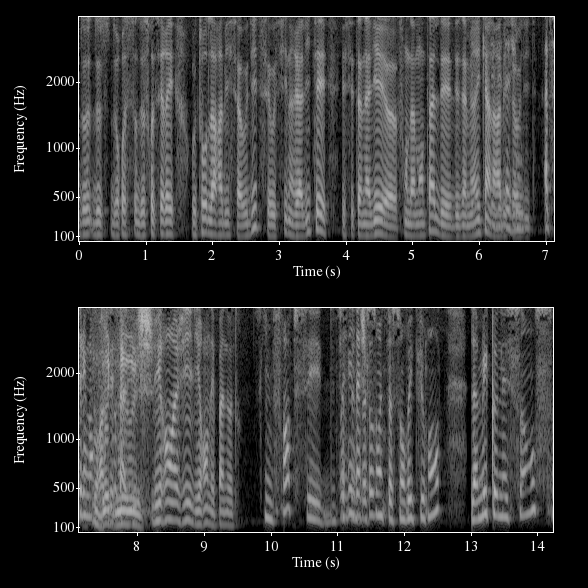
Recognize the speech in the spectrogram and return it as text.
de, de, se resserrer autour de l'Arabie Saoudite, c'est aussi une réalité. Et c'est un allié euh, fondamental des, Américains, l'Arabie Saoudite. Absolument. L'Iran agit, l'Iran n'est pas neutre. Ce qui me frappe, c'est d'une certaine façon, de façon récurrente, la méconnaissance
